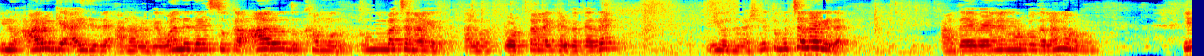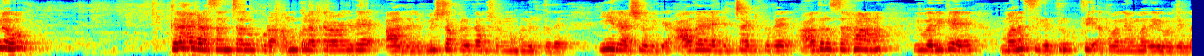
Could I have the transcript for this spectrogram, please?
ಇನ್ನು ಆರೋಗ್ಯ ಐದಿದ್ರೆ ಅನಾರೋಗ್ಯ ಒಂದಿದೆ, ಸುಖ ಆರು, ದುಃಖ ಮೂರು. ತುಂಬಾ ಚೆನ್ನಾಗಿದೆ. ಅಲ್ವಾ? ಟೋಟಲ್ ಆಗಿ ಹೇಳ್ಬೇಕಾದ್ರೆ ಈ ಒಂದು ರಾಶಿಗೆ ತುಂಬಾ ಚೆನ್ನಾಗಿದೆ. ಅದೇ ವೇನೆ ನೋಡ್ಬೋದಲ್ಲ ನಾವು. ಇನ್ನು ಗ್ರಹಗಳ ಸಂಚಾರವು ಕೂಡ ಅನುಕೂಲಕರವಾಗಿದೆ. ಆದರೆ ಮಿಶ್ರ ಫಲಿತಾಂಶಗಳನ್ನು ಹೊಂದಿರುತ್ತದೆ. ಈ ರಾಶಿಯವರಿಗೆ ಆದಾಯ ಹೆಚ್ಚಾಗಿರ್ತದೆ. ಆದರೂ ಸಹ ಇವರಿಗೆ ಮನಸ್ಸಿಗೆ ತೃಪ್ತಿ ಅಥವಾ ನೆಮ್ಮದಿ ಇರುವುದಿಲ್ಲ.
